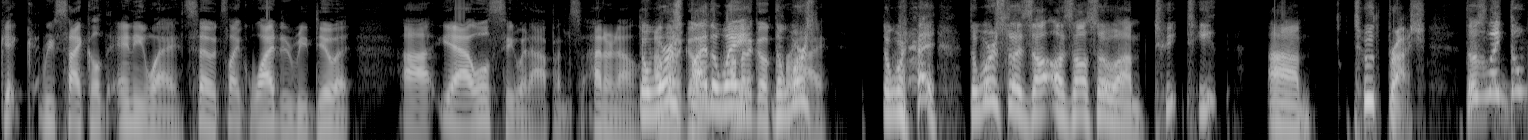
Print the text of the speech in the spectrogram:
get recycled anyway. So it's like, why did we do it? Uh, yeah, we'll see what happens. I don't know. The worst, go, by the way, go the cry. worst, the worst, the worst was, was also um, teeth, um, toothbrush. Those are like the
